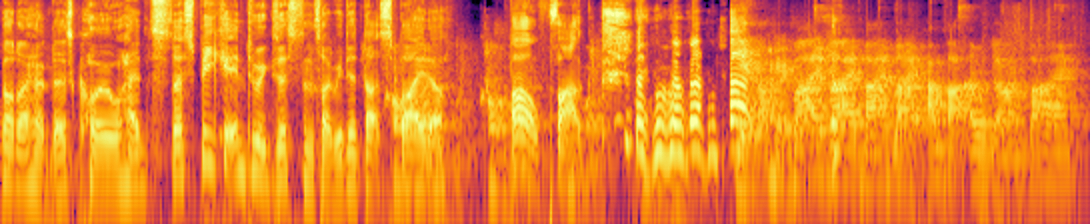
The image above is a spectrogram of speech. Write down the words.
God, I hope there's coil heads. Let's speak it into existence like we did that spider. Oh, fuck. yeah, okay, bye, bye, bye, bye. I'm, bye, I'm gone, bye. bye.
